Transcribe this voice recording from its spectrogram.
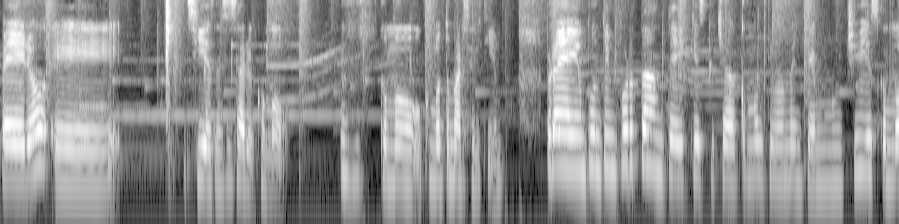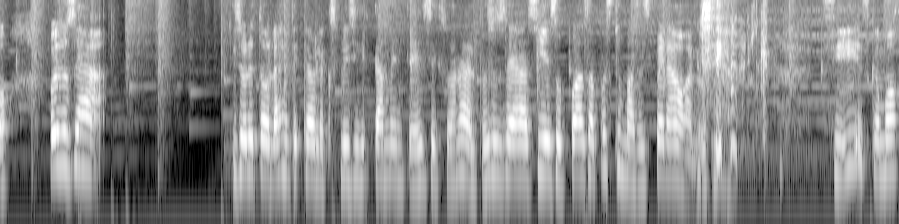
pero eh, sí es necesario como, como, como tomarse el tiempo. Pero hay un punto importante que he escuchado como últimamente mucho y es como, pues o sea, y sobre todo la gente que habla explícitamente de sexo anal, pues o sea, si eso pasa, pues ¿qué más esperaban? O sea, sí, es como,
